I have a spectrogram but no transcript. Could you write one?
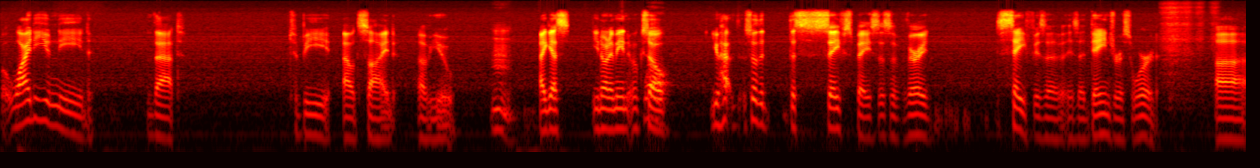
But why do you need that to be outside of you? Mm. I guess you know what I mean. So well, you have so the the safe space is a very safe is a is a dangerous word. Uh,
